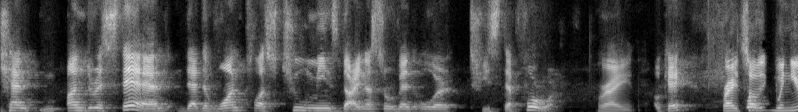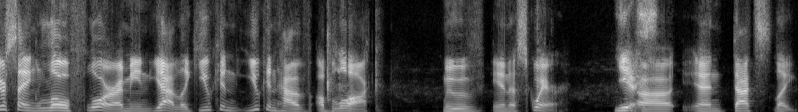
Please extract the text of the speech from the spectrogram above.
can understand that the one plus two means dinosaur went over three step forward. Right. Okay. Right. So well, when you're saying low floor, I mean, yeah, like you can you can have a block move in a square. Yes. Uh, and that's like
